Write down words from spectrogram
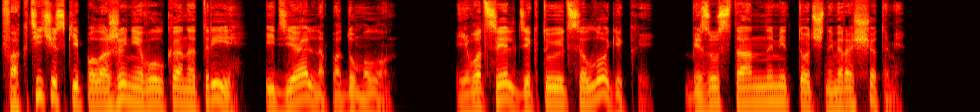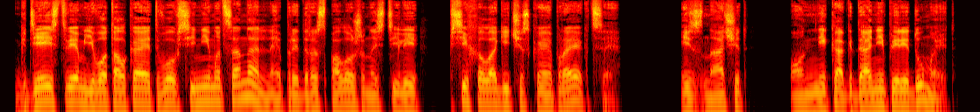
Фактически положение вулкана-3 идеально, подумал он. Его цель диктуется логикой, безустанными точными расчетами. К действиям его толкает вовсе не эмоциональная предрасположенность или психологическая проекция. И значит, он никогда не передумает,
